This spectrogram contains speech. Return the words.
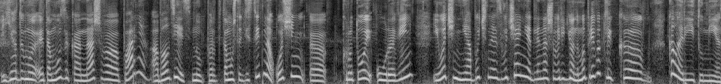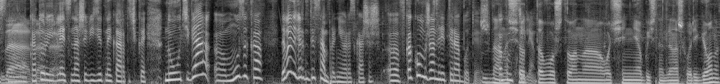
Я думаю, это музыка нашего парня, обалдеть. Ну, потому что действительно очень э, крутой уровень и очень необычное звучание для нашего региона. Мы привыкли к колориту местному, Да, который да, да. является нашей визитной карточкой. Но у тебя э, музыка... Давай, наверное, ты сам про нее расскажешь. Э, в каком жанре ты работаешь? в Да, каком насчет стиле? того, что она очень необычная для нашего региона.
